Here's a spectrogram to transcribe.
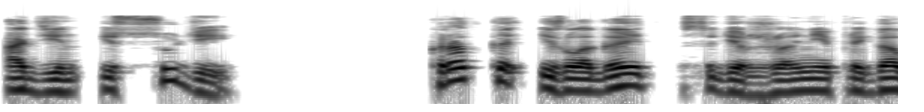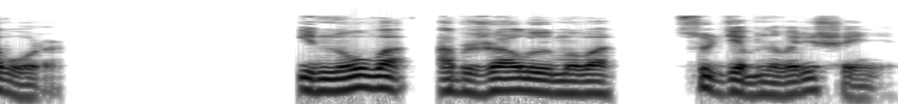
Один из судей кратко излагает содержание приговора, иного обжалуемого судебного решения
